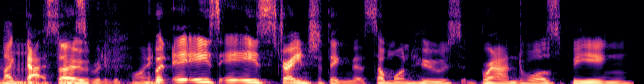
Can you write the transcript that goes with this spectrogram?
like that. So Mm, that's a really good point. But it is it is strange to think that someone whose brand was being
